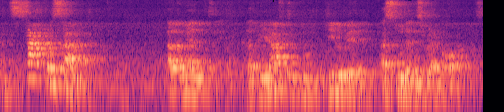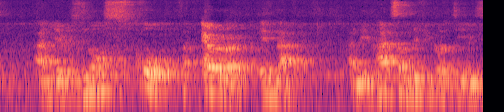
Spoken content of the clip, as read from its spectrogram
and sacrosanct element that we have to deal with a student's record. And there is no scope for error in that. And we've had some difficulties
